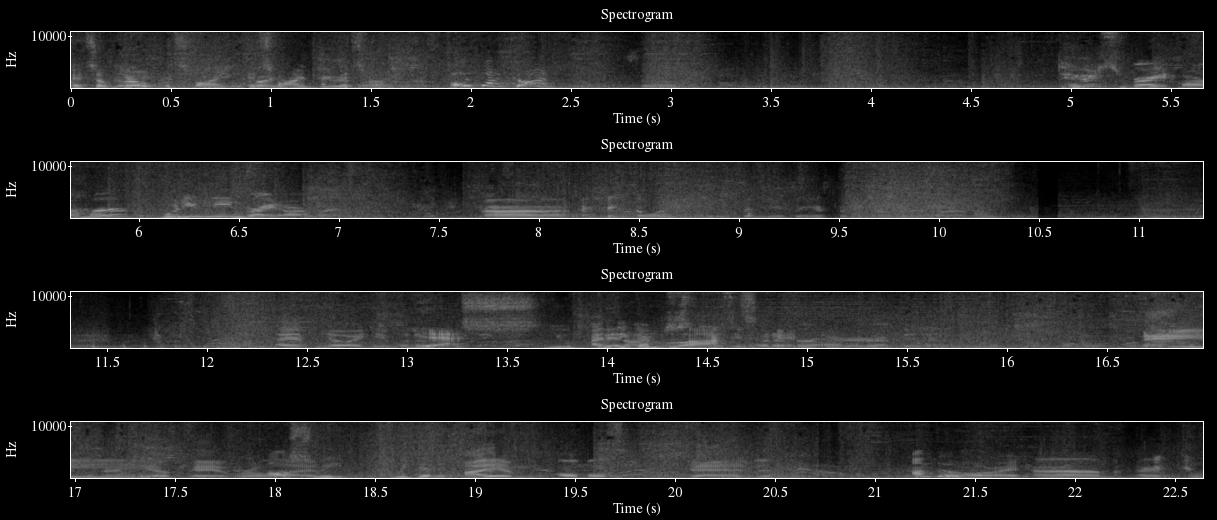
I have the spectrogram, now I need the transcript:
It's okay. no, It's fine. It's fine. It's it. fine. Oh my god! So, There's right armor? What do you mean right armor? uh, I think the one he's been using is the permanent I have no idea what Yes! You've I'm been I think I'm just using whatever armor I've been in. Hey. Okay, we're alive. Oh, sweet. We did it. I am almost dead. I'm doing alright. Um, I can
